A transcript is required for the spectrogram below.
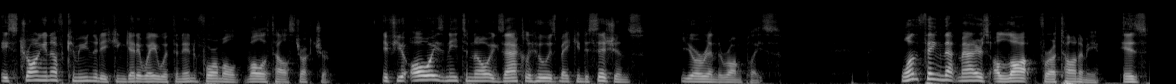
a strong enough community can get away with an informal, volatile structure. If you always need to know exactly who is making decisions, you're in the wrong place. One thing that matters a lot for autonomy is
